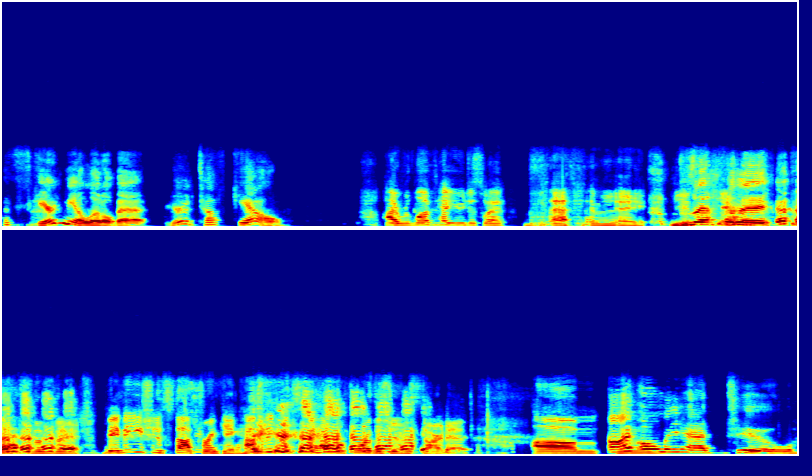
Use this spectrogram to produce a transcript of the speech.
That scared me a little bit. You're a tough gal. I loved how you just went Bethany. You Bethany. Bethany. Maybe you should have stopped drinking. How many drinks did you have before the show started? Um, I've mm, only had two.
